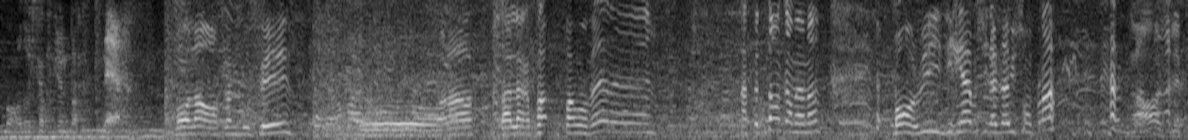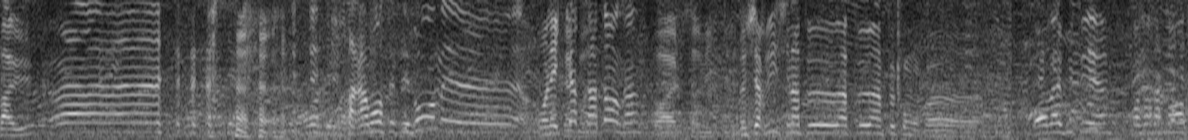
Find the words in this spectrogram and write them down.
Bon, donc ça fonctionne pas. Merde. Bon, là, on est en train de bouffer. Oh, voilà. Ça a l'air pas, pas mauvais, mais. Un peu de temps quand même, hein. Bon, lui, il dit rien parce qu'il a déjà eu son plat. Non, je l'ai pas eu. Ouais. Apparemment, c'était bon, mais euh, on est quatre bon. à attendre, hein. Ouais, le service, il est... Le service, il est un peu, un peu, un peu con, quoi. Bon, on va goûter, hein. 3 heures d'attente.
